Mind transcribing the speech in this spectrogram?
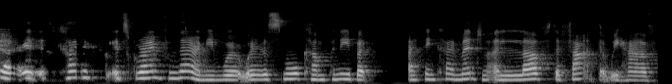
it, it's kind of it's grown from there. I mean, we're we're a small company, but I think I mentioned I love the fact that we have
